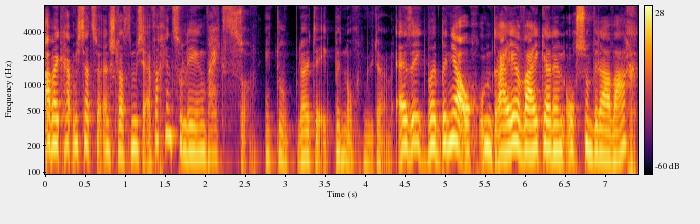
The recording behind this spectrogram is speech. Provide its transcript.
Aber ich habe mich dazu entschlossen, mich einfach hinzulegen, weil ich so, ey, du, Leute, ich bin auch müde. Also ich bin ja auch um drei, war ich ja dann auch schon wieder wach.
